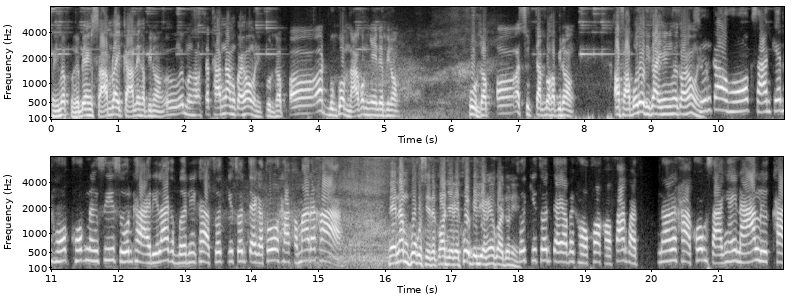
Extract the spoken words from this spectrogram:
วันนี้มาเปิดแบ่งสามรายการเลยครับพี่น้องเอ้ยมึงเขาจะทำงานมาก่อยห้องวันนี้พูดครับป๊อดบุ้งก้มหนาก้มใหญ่เลยพี่น้องพูดครับป๊อดสุดจัดบ่ครับพี่น้องเอาฝากโบโต้ที่ใส่ให้ก่อนห้องศูนย์เก้าหกสามเจ็ดหกหกหนึ่งสี่ศูนย์ค่ะดีไล่กับเบอร์นี้ค่ะสนจิตสนใจกับโทรทักเข้ามาได้ค่ะแนะนำผู้เกษตรกรอย่าได้คุยไปเลี้ยงแน่ก่อนตัวนี้สนจิตสนใจเอาไปขอข้อขอฟ้างแบบนั่นเลยค่ะโค้งสร้างไงหนาลึกค่ะ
